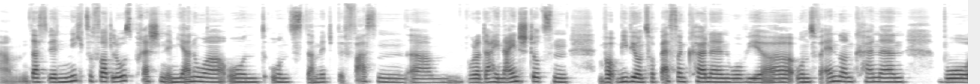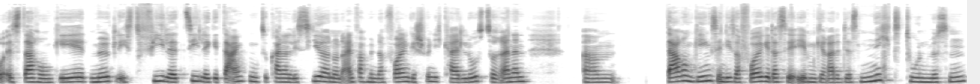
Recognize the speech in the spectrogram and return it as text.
Ähm, dass wir nicht sofort lospreschen im Januar und uns damit befassen ähm, oder da hineinstürzen, wie wir uns verbessern können, wo wir uns verändern können, wo es darum geht, möglichst viele Ziele, Gedanken zu kanalisieren und einfach mit einer vollen Geschwindigkeit loszurennen. Ähm, darum ging es in dieser Folge, dass wir eben gerade das nicht tun müssen,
